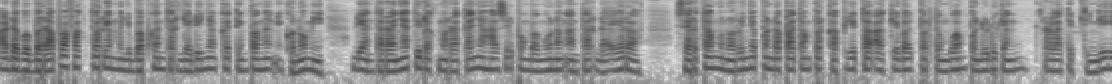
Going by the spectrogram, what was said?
Ada beberapa faktor yang menyebabkan terjadinya ketimpangan ekonomi, di antaranya tidak meratanya hasil pembangunan antar daerah, serta menurunnya pendapatan per kapita akibat pertumbuhan penduduk yang relatif tinggi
